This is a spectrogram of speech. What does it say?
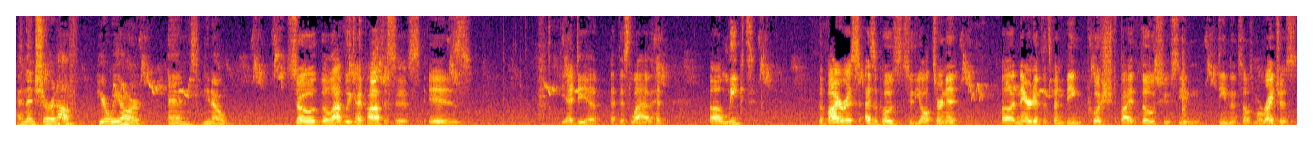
And then sure enough, here we are. And you know, So the lab leak hypothesis is the idea that this lab had uh, leaked the virus, as opposed to the alternate uh, narrative that's been being pushed by those who seem deem themselves more righteous,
